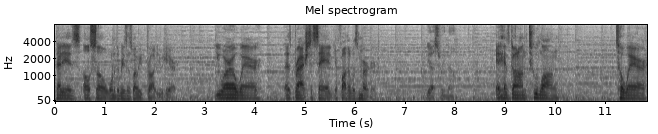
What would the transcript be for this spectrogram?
That is also one of the reasons why we brought you here. You are aware, as brash to say it, your father was murdered. Yes, we know. It has gone on too long to where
